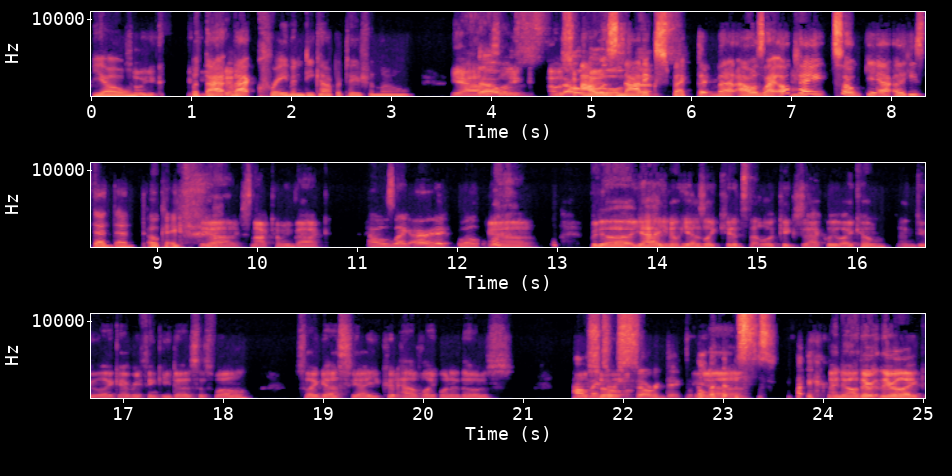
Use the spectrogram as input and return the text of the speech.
Yo, So you could but you that could have- that Kraven decapitation though, yeah, I That was like I was that was I a was not intense. expecting that. I was like, Mhm. okay, so yeah, uh, he's dead, dead. Okay. yeah, he's not coming back. I was like, all right, well, Yeah. But uh yeah, you know, he has like kids that look exactly like him and do like everything he does as well. So I guess yeah, you could have like one of those. Comics Also- are so ridiculous. Like, I know they're they're like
